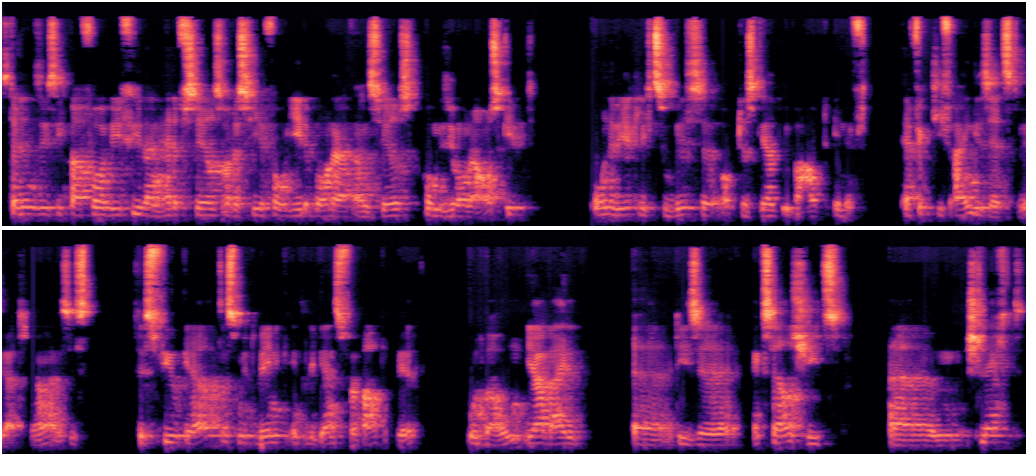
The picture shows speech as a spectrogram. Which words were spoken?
stellen Sie sich mal vor, wie viel ein Head of Sales oder CFO jede Monat an Sales-Kommissionen ausgibt, ohne wirklich zu wissen, ob das Geld überhaupt effektiv eingesetzt wird. Ja, es ist, es ist viel Geld, das mit wenig Intelligenz verwaltet wird. Und warum? Ja, weil äh, diese Excel-Sheets ähm, schlecht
